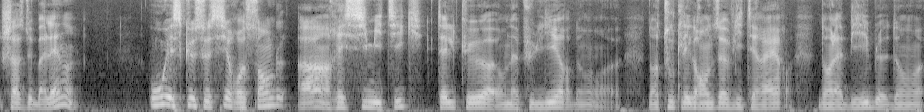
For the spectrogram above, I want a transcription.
chasse de baleines ou est-ce que ceci ressemble à un récit mythique tel que on a pu le lire dans, dans toutes les grandes œuvres littéraires, dans la Bible, dans,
